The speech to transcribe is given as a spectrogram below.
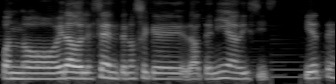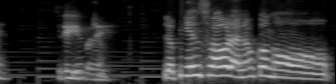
cuando era adolescente, no sé qué edad tenía, 17. Sí, 18. por ahí. Lo pienso ahora, ¿no? Como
